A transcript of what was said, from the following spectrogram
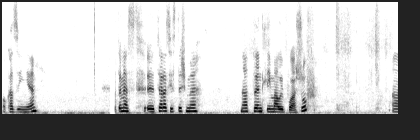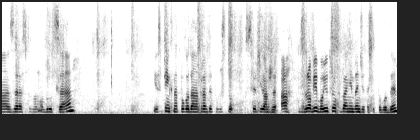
okazyjnie. Natomiast y, teraz jesteśmy na pętli Mały Płaszów. A zaraz tu Wam obrócę. Jest piękna pogoda, naprawdę po prostu stwierdziłam, że a, zrobię, bo jutro chyba nie będzie takiej pogody.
